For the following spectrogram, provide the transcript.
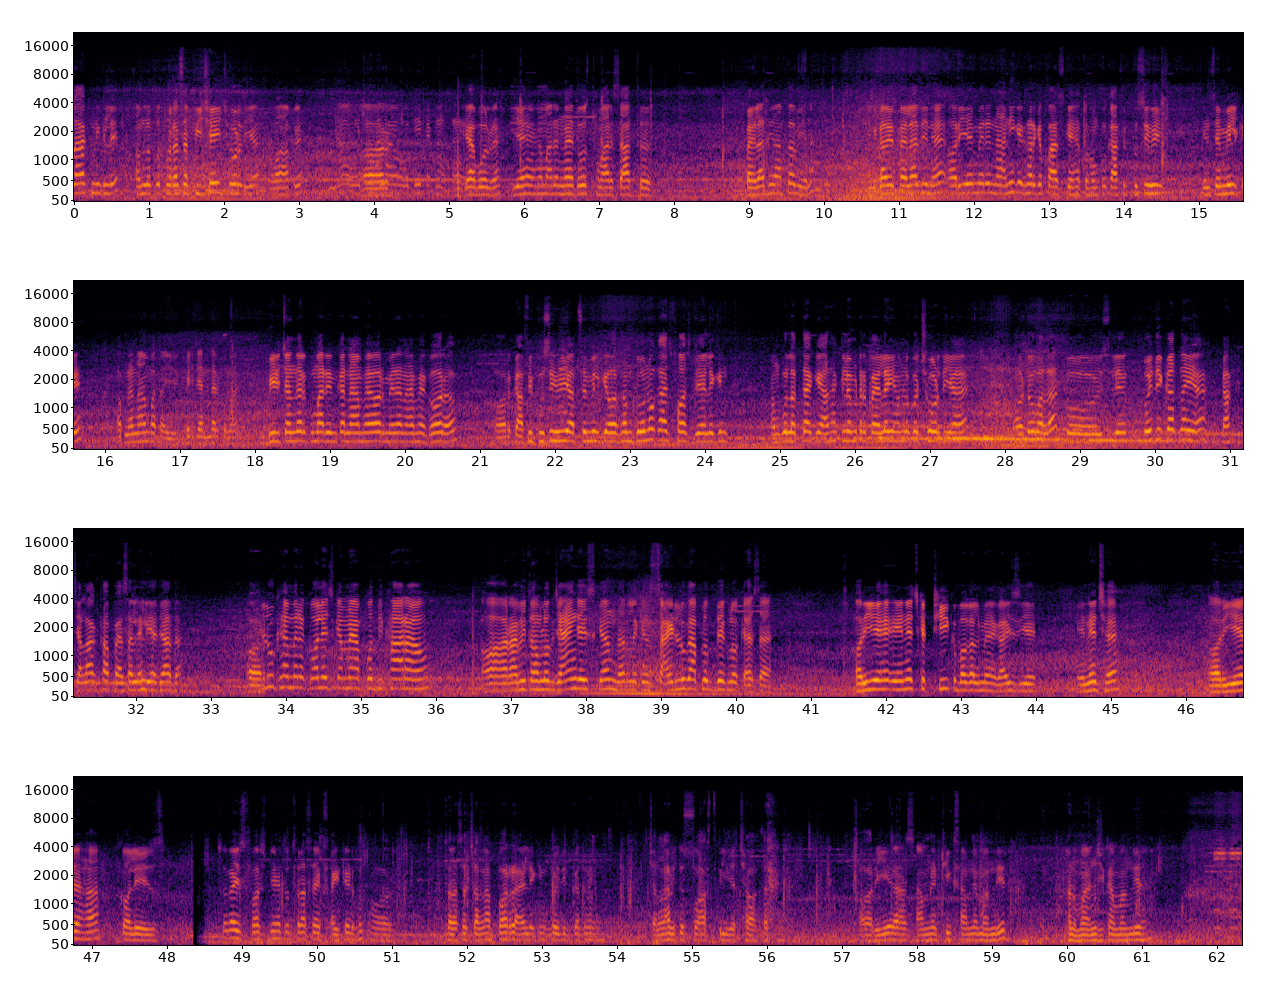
लाख निकले हम लोग को थोड़ा सा पीछे ही छोड़ दिया वहाँ पे। और क्या बोल रहे हैं? ये है हमारे नए दोस्त हमारे साथ पहला दिन आपका भी है ना? इनका भी पहला दिन है और ये मेरे नानी के घर के पास के हैं तो हमको काफ़ी खुशी हुई इनसे मिल के अपना नाम बताइए। बीरचंदर कुमार। बीरचंदर कुमार इनका नाम है और मेरा नाम है गौरव। और काफ़ी खुशी हुई आपसे मिल के और हम दोनों का आज फ़र्स्ट डे है लेकिन हमको लगता है कि आधा किलोमीटर पहले ही हम लोग को छोड़ दिया है ऑटो वाला तो इसलिए कोई दिक्कत नहीं है। काफ़ी चलाक था, पैसा ले लिया ज़्यादा। और लुक है मेरे कॉलेज का, मैं आपको दिखा रहा हूँ। और अभी तो हम लोग जाएँगे इसके अंदर, लेकिन साइड लुक आप लोग देख लो कैसा है। और ये है एनएच के ठीक बगल में है गाइज़ ये एनएच है। और ये रहा college. So guys first day है तो थोड़ा सा एक्साइटेड हूँ और थोड़ा सा चलना पड़ रहा है, लेकिन कोई दिक्कत नहीं चलना भी तो स्वास्थ्य के लिए अच्छा होता है। और ये रहा सामने, ठीक सामने मंदिर, हनुमान जी का मंदिर है।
